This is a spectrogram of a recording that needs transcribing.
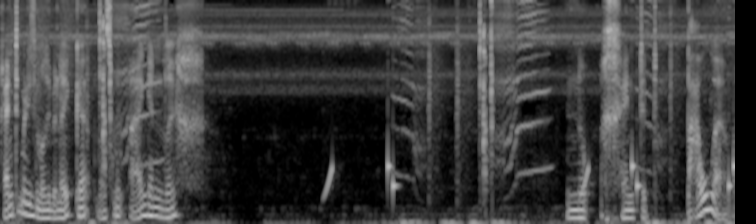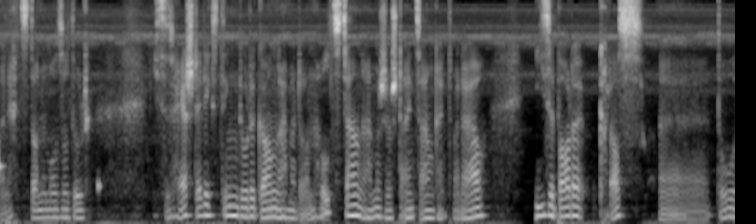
Könnten wir uns mal überlegen, was wir eigentlich noch könnten bauen. Wenn ich jetzt dann mal so durch dieses Herstellungsding durchgegangen, haben wir da einen Holzzaun, haben wir schon Steinzaun, könnte man auch. Eisenbahn, krass. Äh, da,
